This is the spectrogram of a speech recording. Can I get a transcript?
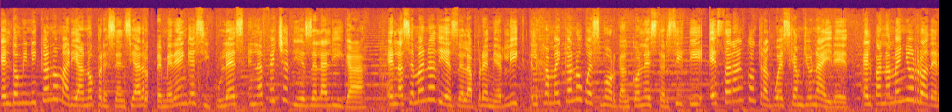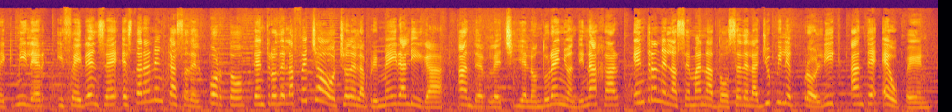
El dominicano Mariano presenciará de merengues y culés en la fecha 10 de la liga. En la semana 10 de la Premier League, el jamaicano Wes Morgan con Leicester City estarán contra West Ham United. El panameño Roderick Miller y Feirense estarán en casa del Porto dentro de la fecha 8 de la Primera Liga. Anderlecht y el hondureño Andy Najar entran en la semana 12 de la Jupiler Pro League ante Eupen.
